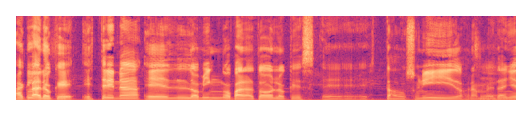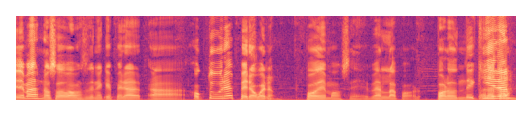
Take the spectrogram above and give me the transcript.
Aclaro que estrena el domingo para todo lo que es eh, Estados Unidos, Gran Sí. Bretaña y demás. Nosotros vamos a tener que esperar a octubre, pero bueno, podemos eh, verla por, por donde Por quieran.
